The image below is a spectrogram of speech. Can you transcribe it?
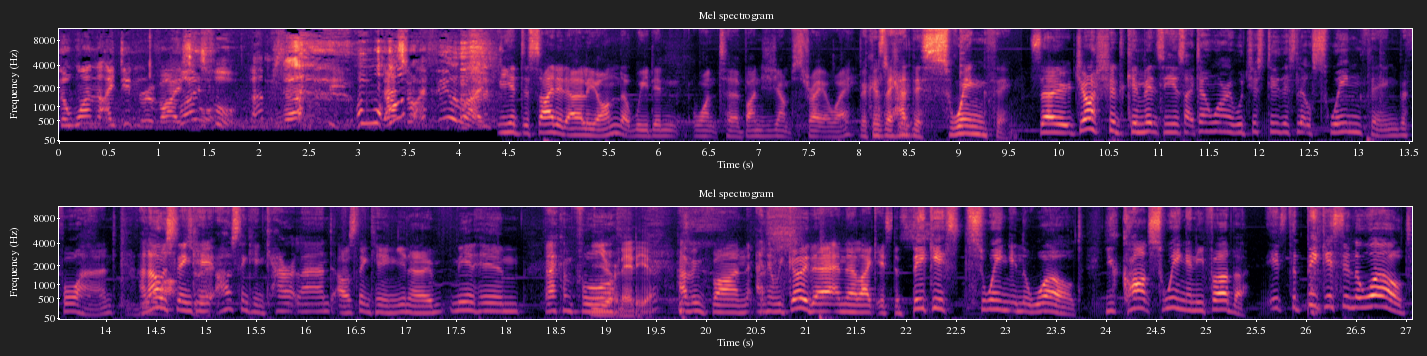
the one that I didn't revise for. Absolutely. That's what I feel like. We had decided early on that we didn't want to bungee jump straight away because they had this swing thing. So Josh had convinced me, he was like, don't worry, we'll just do this little swing thing beforehand. And I was thinking, it. I was thinking Carrotland, I was thinking, you know, me and him, back and forth. You're an idiot. having fun, and then we go there, and they're like, "It's the biggest swing in the world. You can't swing any further. It's the biggest in the world."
